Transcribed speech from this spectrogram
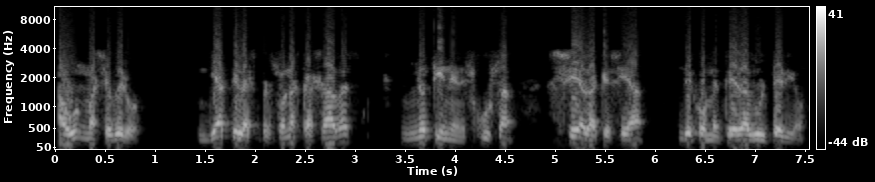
aún más severo, ya que las personas casadas no tienen excusa, sea la que sea, de cometer adulterio.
